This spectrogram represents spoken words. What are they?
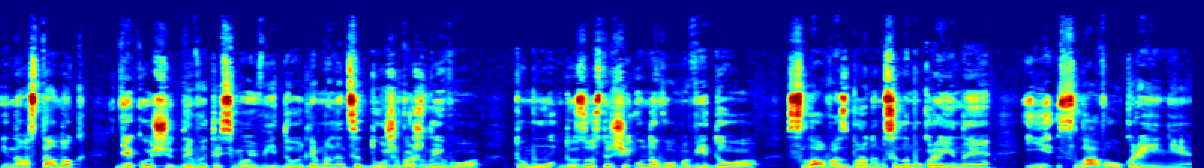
І наостанок, дякую, що дивитесь моє відео. Для мене це дуже важливо. Тому до зустрічі у новому відео. Слава Збройним силам України і слава Україні!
